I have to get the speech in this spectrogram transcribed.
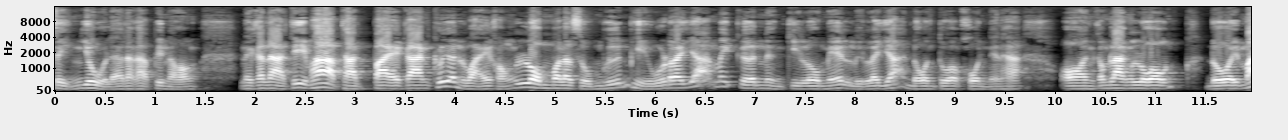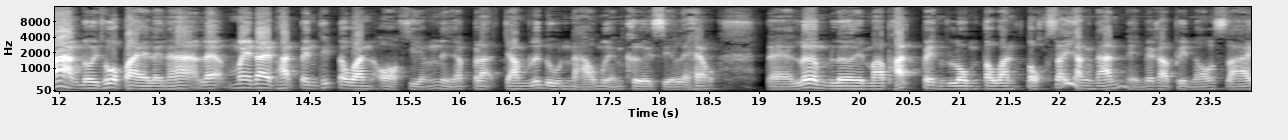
สิงอยู่แล้วนะครับ พี่น้อง ในขณะที่ภาพถัดไปการเคลื่อนไหวของลมมรสุมพื้นผิวระยะไม่เกิน 1 กิโลเมตร หรือระยะโดนตัวคนเนี่ยนะฮะอ่อนกำลังลงโดยมากโดยทั่วไปเลยนะฮะ และไม่ได้พัดเป็นทิศตะวันออกเฉียงเหนือประจำฤดูหนาวเหมือนเคยเสียแล้ว แต่เริ่มเลยมาพัดเป็นลมตะวันตกซะอย่างนั้นเห็นไหมครับพี่น้องซ้าย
